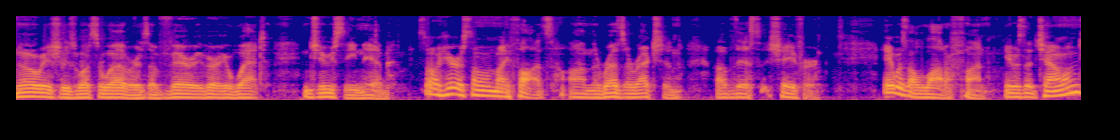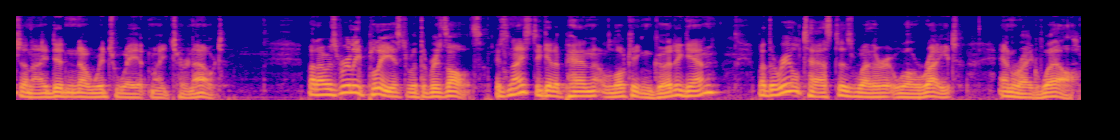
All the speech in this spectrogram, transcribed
No issues whatsoever. It's a very, very wet, juicy nib. So here are some of my thoughts on the resurrection of this Sheaffer. It was a lot of fun. It was a challenge, and I didn't know which way it might turn out but I was really pleased with the results. It's nice to get a pen looking good again, but the real test is whether it will write and write well.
